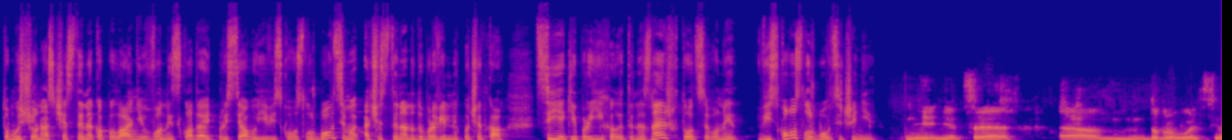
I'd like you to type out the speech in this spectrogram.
Тому що у нас частина капеланів вони складають присягу є військовослужбовцями, а частина на добровільних початках. Ці, які приїхали, ти не знаєш, хто це? Вони військовослужбовці чи ні? Ні, ні, це ем, добровольці.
